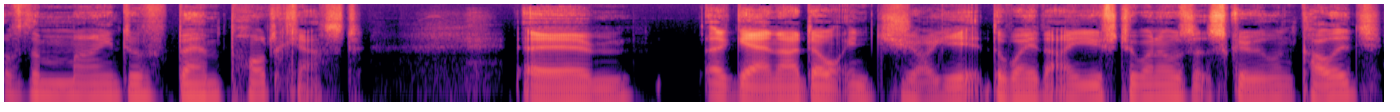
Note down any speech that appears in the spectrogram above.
of the Mind of Ben podcast. Um, again, I don't enjoy it the way that I used to when I was at school and college.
